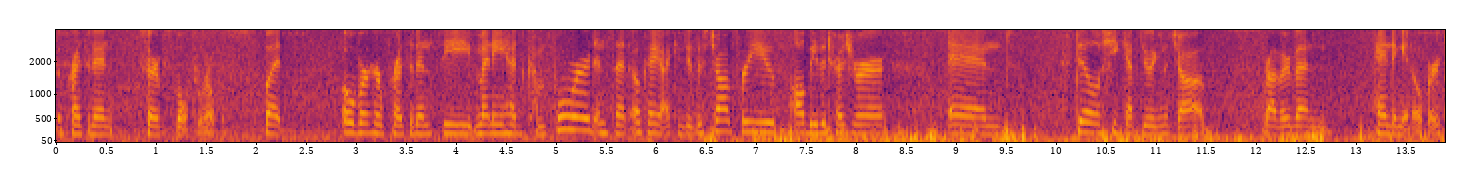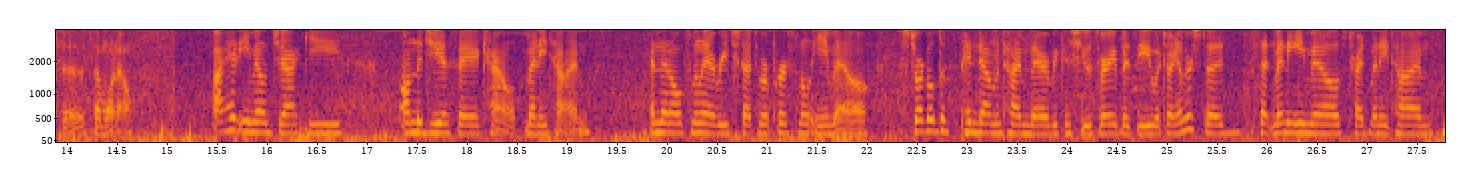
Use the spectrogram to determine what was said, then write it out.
the president serves both roles. But over her presidency, many had come forward and said, okay, I can do this job for you, I'll be the treasurer. And still, she kept doing the job rather than handing it over to someone else. I had emailed Jackie on the GSA account many times. And then ultimately, I reached out to her personal email. Struggled to pin down a time there because she was very busy, which I understood. Sent many emails, tried many times.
